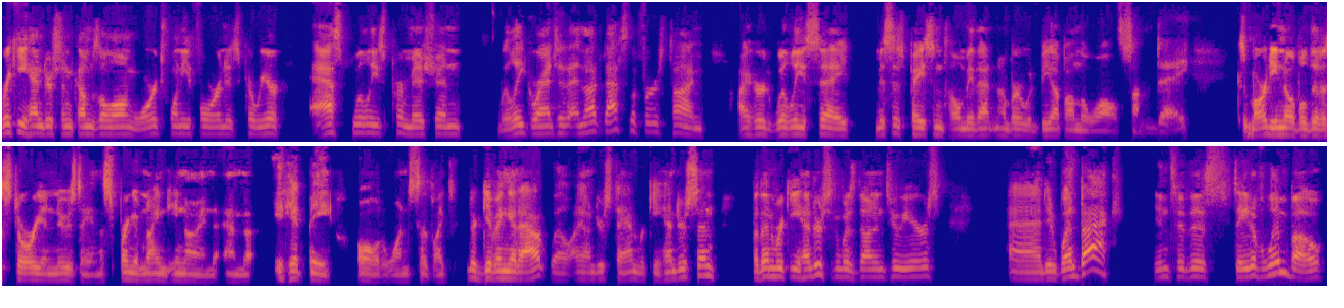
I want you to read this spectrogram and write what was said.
Rickey Henderson comes along, wore 24 in his career, asked Willie's permission. Willie granted, and that, that's the first time I heard Willie say, Mrs. Payson told me that number would be up on the wall someday. Because Marty Noble did a story in Newsday in the spring of 99, and it hit me all at once that, like, they're giving it out. Well, I understand Rickey Henderson, but then Rickey Henderson was done in two years, and it went back into this state of limbo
